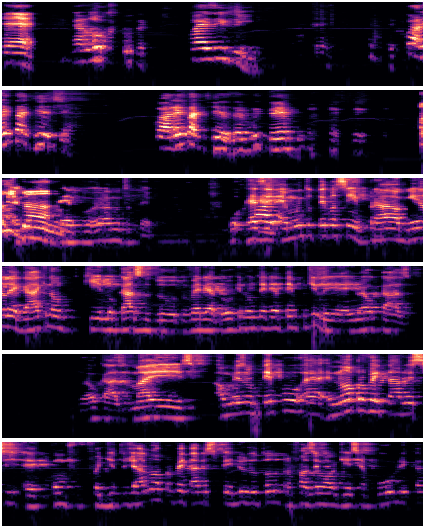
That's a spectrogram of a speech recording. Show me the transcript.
É, é loucura. Mas, enfim. 40 dias, Thiago. 40 dias, é muito tempo. Tô ligando. É muito tempo. É muito tempo. Quer dizer, é muito tempo assim para alguém alegar que, não, que no caso do, do, vereador que não teria tempo de ler, aí não é o caso. Não é o caso. Mas, ao mesmo tempo, é, não aproveitaram esse, é, como foi dito já, não aproveitaram esse período todo para fazer uma audiência pública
